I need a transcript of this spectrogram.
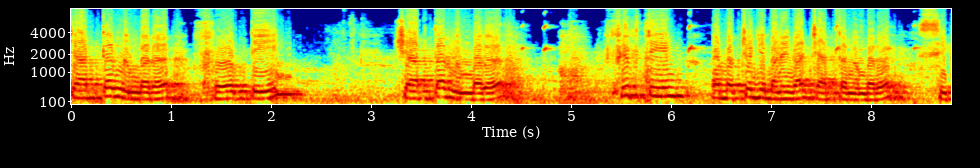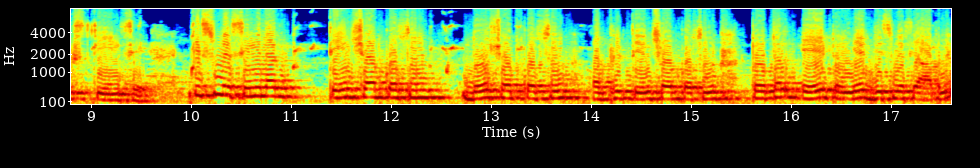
Chapter number fourteen chapter number fifteen और बच्चों, ये बनेगा चैप्टर नंबर सिक्सटीन से। इसमें सिमिलर तीन शॉर्ट क्वेश्चन दो शॉर्ट क्वेश्चन और फिर तीन शॉर्ट क्वेश्चन टोटल एट होंगे, जिसमें से आपने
